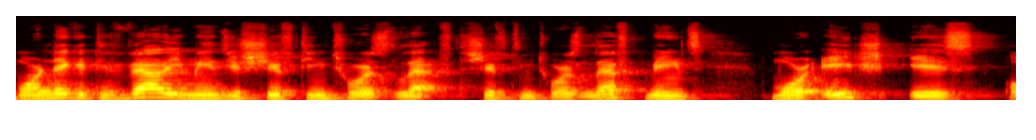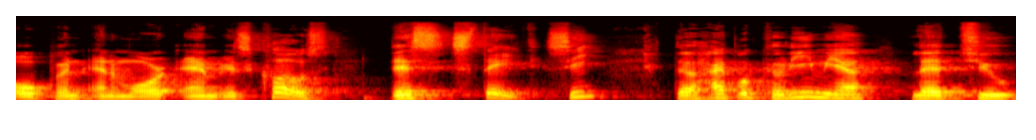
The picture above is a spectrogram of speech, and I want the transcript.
More negative value means you're shifting towards left. Shifting towards left means more H is open and more M is closed. This state, see? The hypokalemia led to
